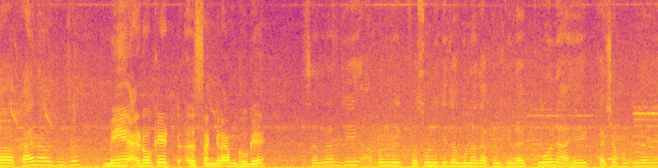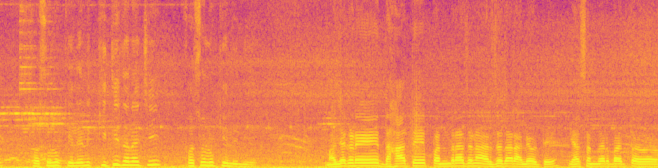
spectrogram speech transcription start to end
अ, काय नाव आहे तुमचं? मी ॲडव्होकेट संग्राम घुगे. संग्रामजी आपण एक फसवणुकीचा गुन्हा दाखल केला आहे कोण आहे? कशा प्रकारे फसवणूक केली आणि किती जणांची फसवणूक केलेली आहे? माझ्याकडे दहा ते पंधरा जण अर्जदार आले होते. या संदर्भात अ,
